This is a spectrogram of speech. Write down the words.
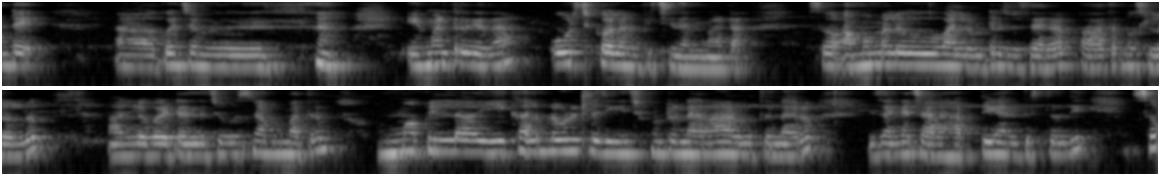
అంటే కొంచెం ఏమంటారు కదా ఓర్చుకోవాలనిపించింది అనమాట సో అమ్మమ్మలు వాళ్ళు ఉంటారు చూసారా పాత ముసలోళ్ళు. వాళ్ళు బయట చూసినప్పుడు మాత్రం అమ్మ పిల్ల ఈ కాలంలో కూడా ఇట్లా చేయించుకుంటున్నారా? అడుగుతున్నారు. నిజంగా చాలా హ్యాపీగా అనిపిస్తుంది. సో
